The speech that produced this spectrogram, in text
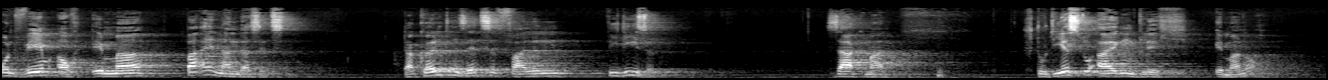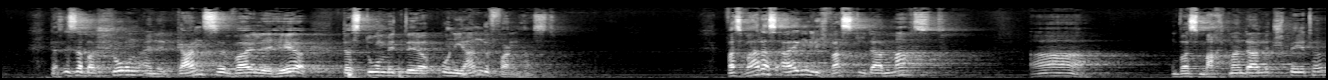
und wem auch immer beieinander sitzen. Da könnten Sätze fallen wie diese. Sag mal, studierst du eigentlich Immer noch? Das ist aber schon eine ganze Weile her, dass du mit der Uni angefangen hast. Was war das eigentlich, was du da machst? Ah, und was macht man damit später?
